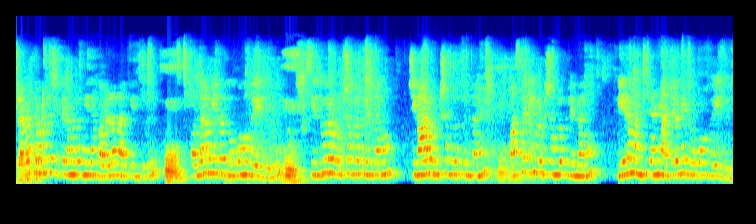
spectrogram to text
శిఖరముల మీద బలులను అర్పించుడు కొండల మీద ధూపము వేయుదురు సింధూర వృక్షముల క్రిందను చినారు వృక్షముల క్రిందను మస్తకి వృక్షముల క్రిందను నీడ మంచిదని అచ్చడనే రూపం వేయుదురు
